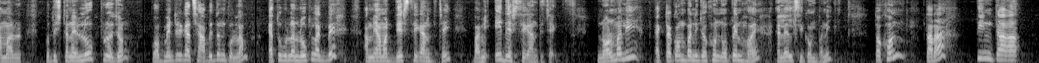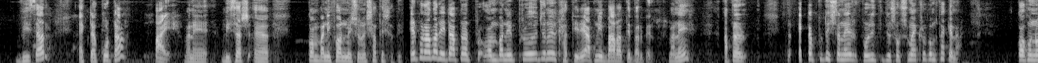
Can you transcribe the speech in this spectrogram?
আমার প্রতিষ্ঠানের লোক প্রয়োজন গভর্নমেন্টের কাছে আবেদন করলাম, এতগুলা লোক লাগবে, আমি আমার দেশ থেকে আনতে চাই বা আমি এই দেশ থেকে আনতে চাই। নর্মালি একটা কোম্পানি যখন ওপেন হয় এলএলসি কোম্পানি তখন তারা তিনটা ভিসার একটা কোটা পায় মানে ভিসা কোম্পানি ফরমেশনের সাথে সাথে। এরপর আবার এটা আপনার কোম্পানির প্রয়োজনের খাতিরে আপনি বাড়াতে পারবেন। মানে আপনার একটা প্রতিষ্ঠানের পরিস্থিতি সবসময় একরকম থাকে না। কখনো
